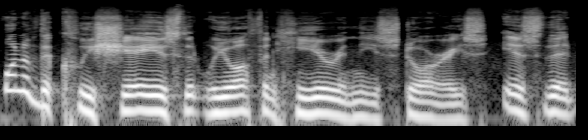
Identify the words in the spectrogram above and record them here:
One of the cliches that we often hear in these stories is that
